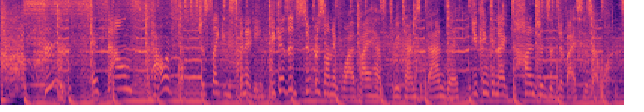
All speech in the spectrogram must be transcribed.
Mm, it sounds powerful, just like Xfinity. Because its supersonic Wi Fi has three times the bandwidth, you can connect hundreds of devices at once.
